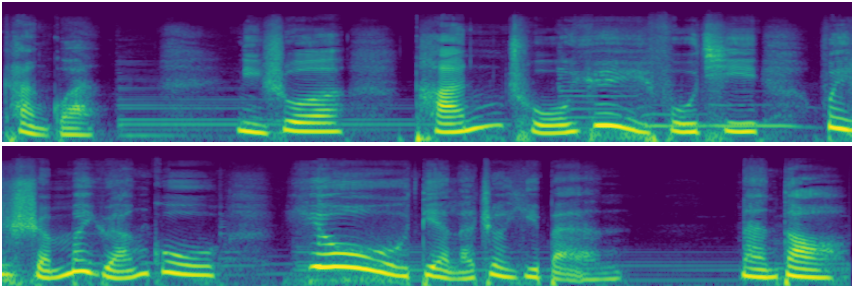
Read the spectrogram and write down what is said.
看官，你说谭楚玉夫妻为什么缘故又点了这一本？难道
